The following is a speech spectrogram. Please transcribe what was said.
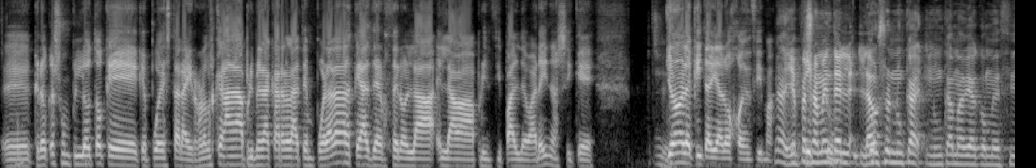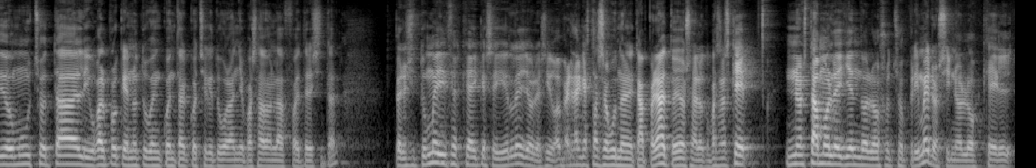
Eh, creo que es un piloto que, puede estar ahí. Recordemos que gana la primera carrera de la temporada, queda tercero en la, principal de Bahrein, así que yo no le quitaría el ojo de encima. yo personalmente Lawson nunca, nunca me había convencido mucho tal, igual porque no tuve en cuenta el coche que tuvo el año pasado en la F3 y tal. Pero si tú me dices que hay que seguirle, yo le sigo. Es verdad que está segundo en el campeonato, ¿eh? o sea, lo que pasa es que no estamos leyendo los ocho primeros, sino los que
